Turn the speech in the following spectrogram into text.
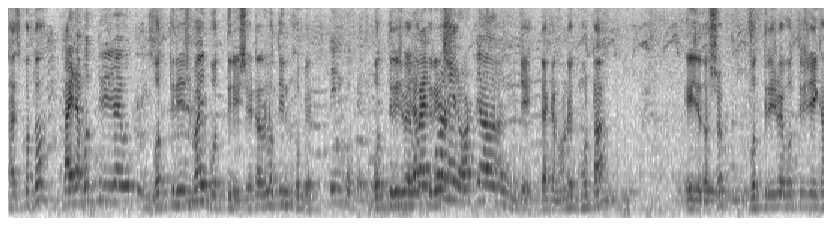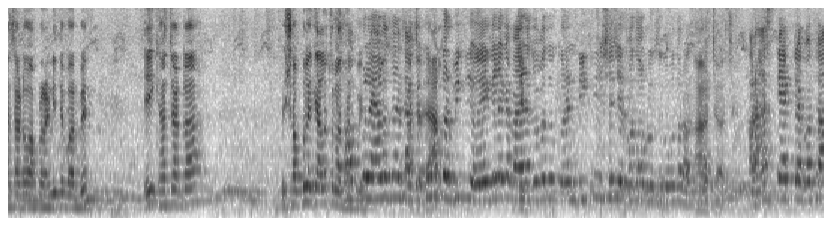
সাইজ কত? বত্রিশ বাই বত্রিশ। এটা হলো তিন খোপের। বত্রিশ বাই বত্রিশ জি দেখেন অনেক মোটা। এই যে দর্শক বত্রিশ বাই বত্রিশ এই খাঁচাটাও আপনারা নিতে পারবেন। এই খাঁচাটা সবগুলো কি আলোচনা থাকবে। সবগুলো আলোচনা থাকবে। আচ্ছা, কবুতর বিক্রি হয়ে গেলে বাইরে যোগাযোগ করেন বিক্রি শেষের কথা অল্প কিছু কবুতর আছে। আচ্ছা আচ্ছা। আর আজকে একটা কথা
